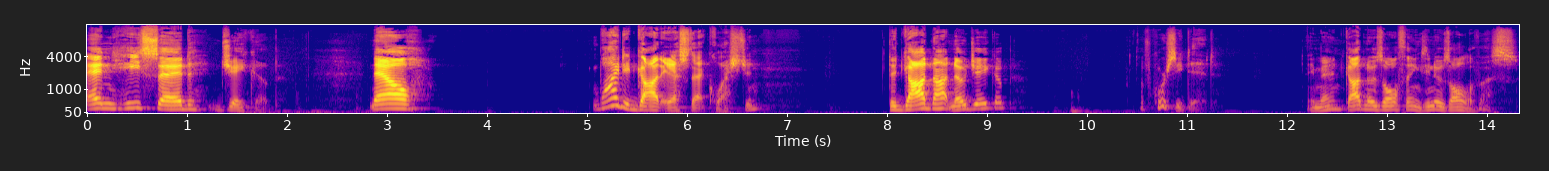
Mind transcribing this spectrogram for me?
And he said, Jacob. Now, why did God ask that question? Did God not know Jacob? Of course he did. Amen. God knows all things, he knows all of us.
